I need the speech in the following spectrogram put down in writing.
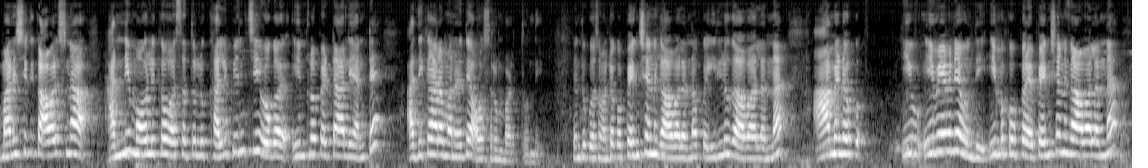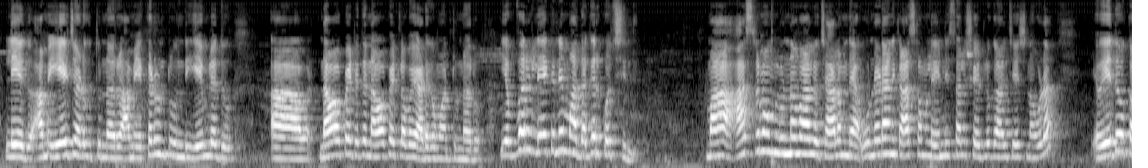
మనిషికి కావాల్సిన అన్ని మౌలిక వసతులు కల్పించి ఒక ఇంట్లో పెట్టాలి అంటే అధికారం అనేది అవసరం పడుతుంది. ఎందుకోసం అంటే ఒక పెన్షన్ కావాలన్నా ఒక ఇల్లు కావాలన్నా ఆమెను ఒక ఈమెనే ఉంది. ఈమెకు పె- పెన్షన్ కావాలన్నా లేదు. ఆమె ఏజ్ అడుగుతున్నారు ఆమె ఎక్కడ ఉంటుంది ఏం లేదు. నవాపేట అయితే నవాపేటలో పోయి అడగమంటున్నారు. ఎవ్వరు లేకనే మా దగ్గరకు వచ్చింది. మా ఆశ్రమంలో ఉన్న వాళ్ళు చాలామంది ఉండడానికి ఆశ్రమంలో ఎన్నిసార్లు షెడ్లు గాలి చేసినా కూడా ఏదో ఒక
